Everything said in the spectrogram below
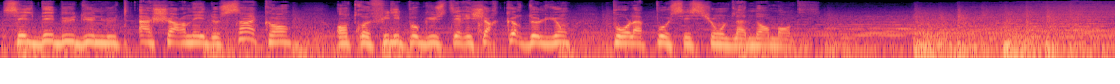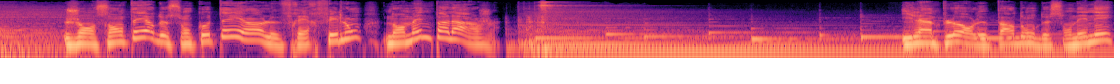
c'est le début d'une lutte acharnée de 5 ans entre Philippe Auguste et Richard Cœur de Lion pour la possession de la Normandie. Jean Santerre, de son côté, hein, le frère Félon, n'emmène pas large. Il implore le pardon de son aîné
